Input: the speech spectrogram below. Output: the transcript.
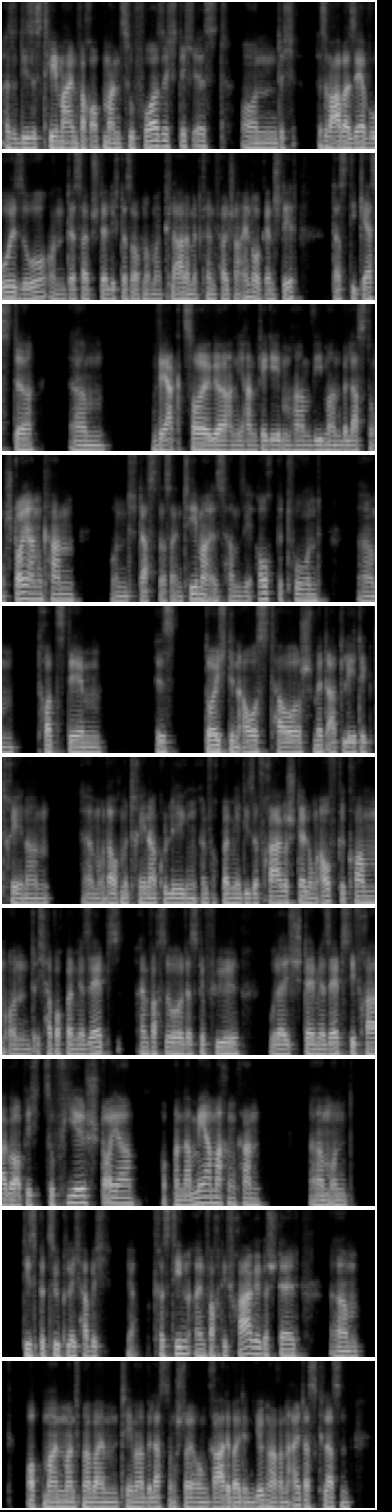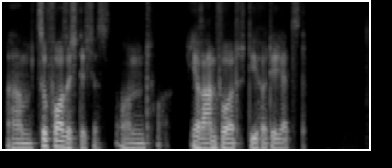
also dieses Thema einfach, ob man zu vorsichtig ist. Und ich, es war aber sehr wohl so und deshalb stelle ich das auch nochmal klar, damit kein falscher Eindruck entsteht, dass die Gäste ähm, Werkzeuge an die Hand gegeben haben, wie man Belastung steuern kann. Und dass das ein Thema ist, haben sie auch betont. Ähm, trotzdem ist durch den Austausch mit Athletiktrainern ähm, und auch mit Trainerkollegen einfach bei mir diese Fragestellung aufgekommen und ich habe auch bei mir selbst einfach so das Gefühl oder ich stelle mir selbst die Frage, ob ich zu viel steuere, ob man da mehr machen kann. Ähm, und diesbezüglich habe ich ja Christine einfach die Frage gestellt, ähm, ob man manchmal beim Thema Belastungssteuerung gerade bei den jüngeren Altersklassen ähm, zu vorsichtig ist. Und ihre Antwort, die hört ihr jetzt.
